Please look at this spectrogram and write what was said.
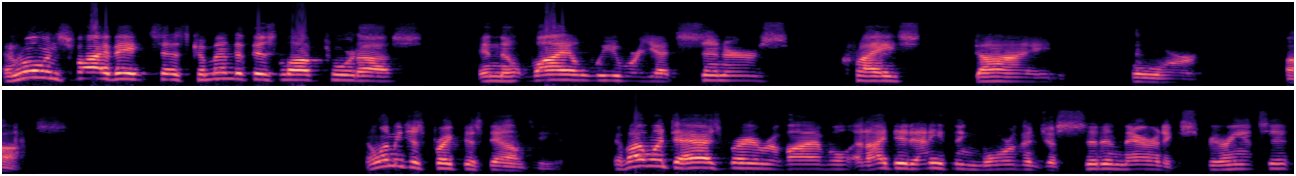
And Romans 5 8 says, Commendeth his love toward us, in that while we were yet sinners, Christ died for us. Now, let me just break this down to you. If I went to Asbury Revival and I did anything more than just sit in there and experience it,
